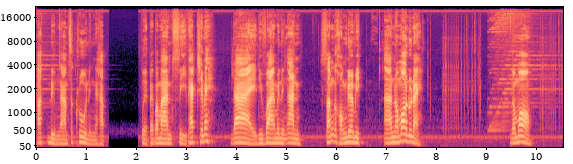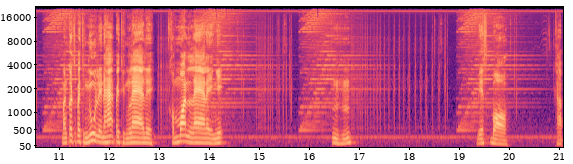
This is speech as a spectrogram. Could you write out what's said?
พักดื่มน้ำสักครู่หนึ่งนะครับ เปิดไปประมาณ 4 แพ็คใช่ไหม ได้ดีวายมาหนึ่งอัน ซ้ำกับของเดิมอีก อ่า normal ดูหน่อย normal มันก็จะไปถึงนู่นเลยนะฮะ ไปถึงแรเลย common แรอะไรอย่างงี้ อือหือ baseball ครับ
